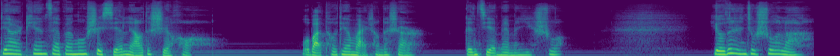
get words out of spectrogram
第二天在办公室闲聊的时候，我把头天晚上的事儿跟姐妹们一说，有的人就说了：“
